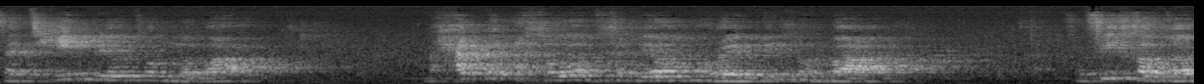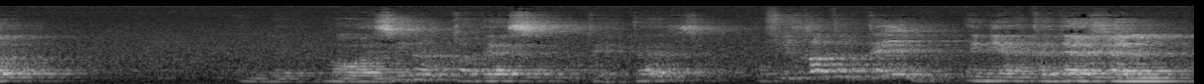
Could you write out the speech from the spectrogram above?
فاتحين بيوتهم لبعض. محبة الاخويه مخليهم قريبين من بعض. ففي خطر أن موازين القداسة تهتز وفي خطر تاني أني أتداخل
